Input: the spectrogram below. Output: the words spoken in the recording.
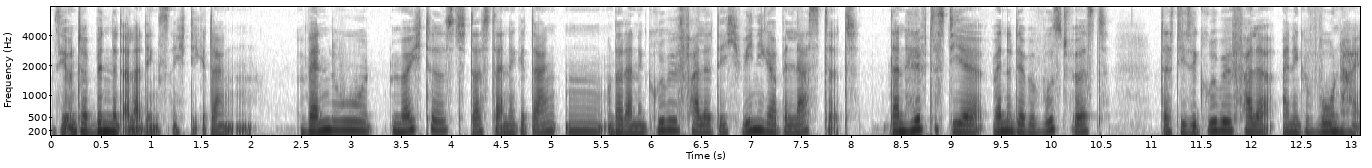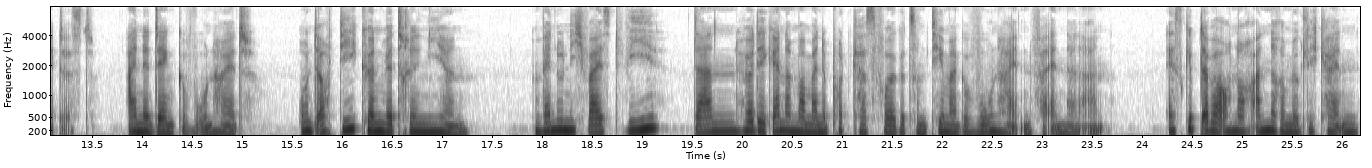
Sie unterbindet allerdings nicht die Gedanken. Wenn du möchtest, dass deine Gedanken oder deine Grübelfalle dich weniger belastet, dann hilft es dir, wenn du dir bewusst wirst, dass diese Grübelfalle eine Gewohnheit ist, eine Denkgewohnheit. Und auch die können wir trainieren. Wenn du nicht weißt, wie, dann hör dir gerne nochmal meine Podcast-Folge zum Thema Gewohnheiten verändern an. Es gibt aber auch noch andere Möglichkeiten,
